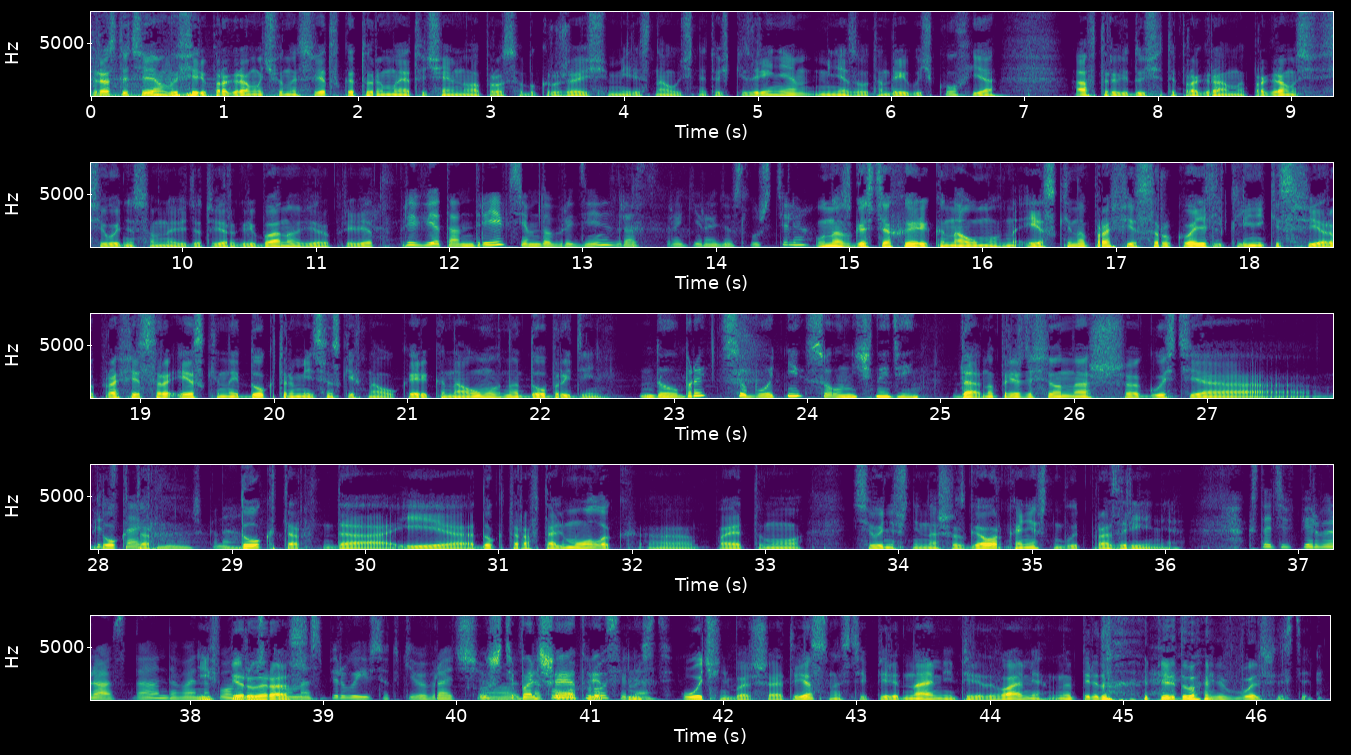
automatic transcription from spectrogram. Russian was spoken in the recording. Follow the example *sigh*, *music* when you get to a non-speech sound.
Здравствуйте, в эфире программа «Ученый свет», в которой мы отвечаем на вопросы об окружающем мире с научной точки зрения. Меня зовут Андрей Бычков, я автор и ведущий этой программы. Программу сегодня со мной ведет Вера Грибанова. Вера, привет. Привет, Андрей, всем добрый день. Здравствуйте, дорогие радиослушатели. У нас в гостях Эрика Наумовна Эскина, профессор, руководитель клиники «Сфера», профессора Эскина и доктор медицинских наук. Эрика Наумовна, добрый день. Добрый субботний солнечный день. Да, но прежде всего наш гостья доктор, немножко, да. доктор, да, и доктор-офтальмолог, э, поэтому сегодняшний наш разговор, конечно, будет про зрение. Кстати, в первый раз, да, давай и напомним, в первый что раз. у нас впервые все-таки врач э, Слушайте, большая ответственность. Профиля. Очень большая ответственность и перед нами, и перед вами, но перед, *laughs* перед вами в большей степени.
